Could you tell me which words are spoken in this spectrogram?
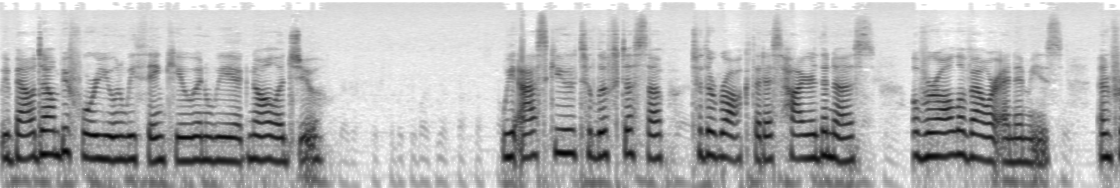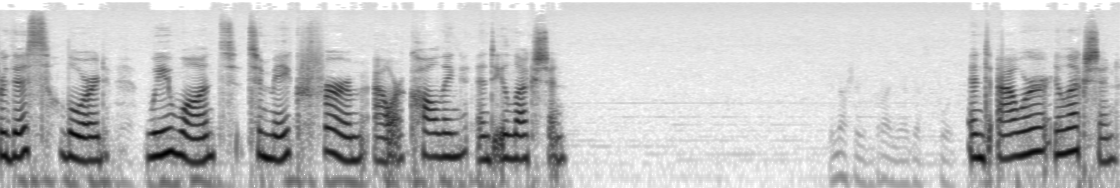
We bow down before you and we thank you and we acknowledge you. We ask you to lift us up to the rock that is higher than us over all of our enemies. And for this, Lord, we want to make firm our calling and election. And our election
